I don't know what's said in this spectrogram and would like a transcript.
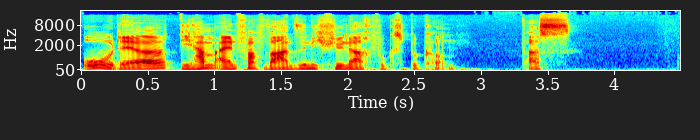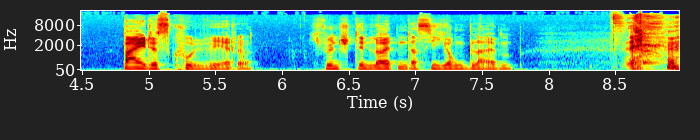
Oder die haben einfach wahnsinnig viel Nachwuchs bekommen. Was beides cool wäre. Ich wünsche den Leuten, dass sie jung bleiben.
